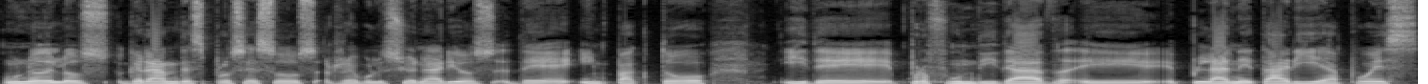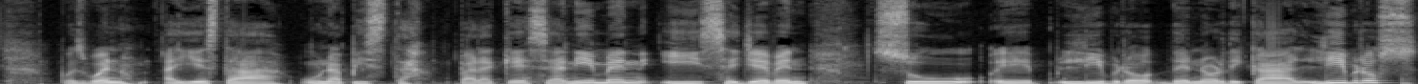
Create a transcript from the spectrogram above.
uno de los grandes procesos revolucionarios de impacto y de profundidad eh, planetaria, pues, pues bueno, ahí está una pista para que se animen y se lleven su eh, libro de Nórdica Libros.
